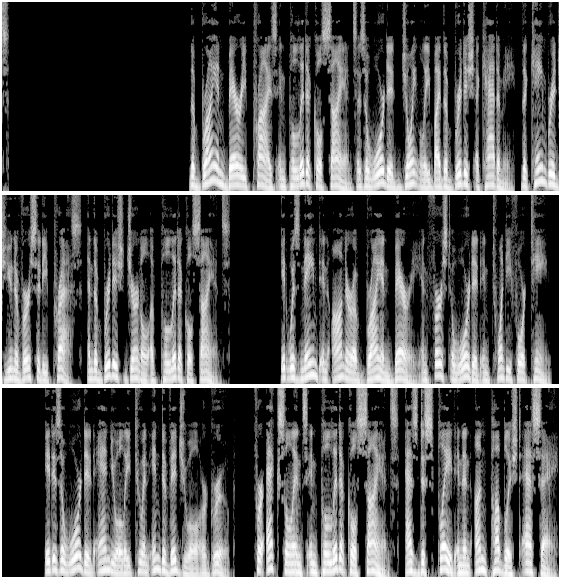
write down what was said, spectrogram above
The Brian Barry Prize in Political Science is awarded jointly by the British Academy, the Cambridge University Press, and the British Journal of Political Science. It was named in honour of Brian Barry and first awarded in 2014. It is awarded annually to an individual or group for excellence in political science, as displayed in an unpublished essay.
